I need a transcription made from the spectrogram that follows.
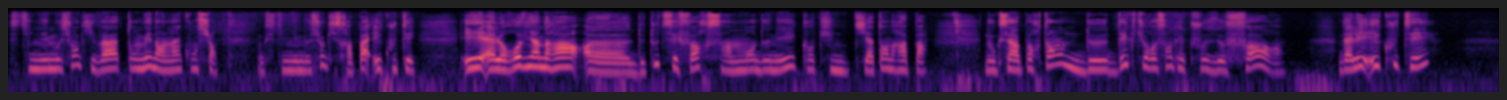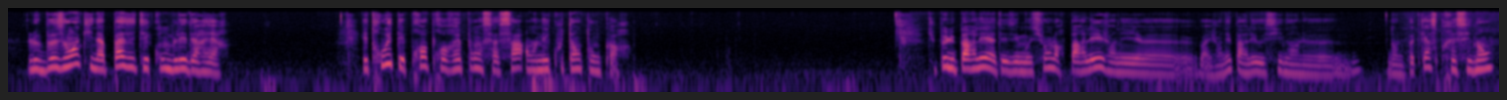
c'est une émotion qui va tomber dans l'inconscient. Donc c'est une émotion qui ne sera pas écoutée. Et elle reviendra euh, de toutes ses forces à un moment donné quand tu ne t'y attendras pas. Donc c'est important de, dès que tu ressens quelque chose de fort, d'aller écouter le besoin qui n'a pas été comblé derrière. Et trouver tes propres réponses à ça en écoutant ton corps. Tu peux lui parler à tes émotions, leur parler. J'en ai, euh, bah, parlé aussi dans le, podcast précédent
